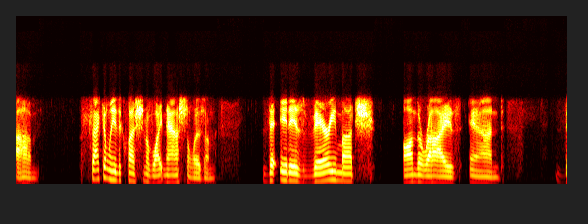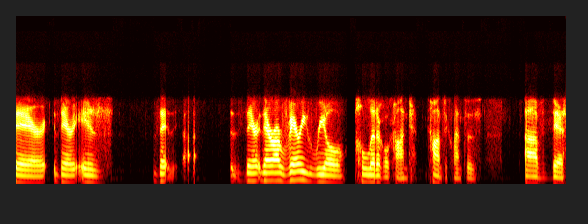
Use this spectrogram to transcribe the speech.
Um, secondly, the question of white nationalism, that it is very much on the rise, and there there is there there are very real political con- consequences of this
